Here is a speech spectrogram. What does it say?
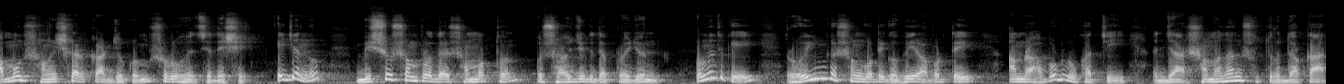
আমূল সংস্কার কার্যক্রম শুরু হয়েছে দেশে। এই জন্য বিশ্ব সম্প্রদায়ের সমর্থন ও সহযোগিতা প্রয়োজন। অন্যদিকে, রোহিঙ্গা সংকটে গভীর আবর্তেই আমরা আবর্ব খাচ্ছি যার সমাধান সূত্র দরকার।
